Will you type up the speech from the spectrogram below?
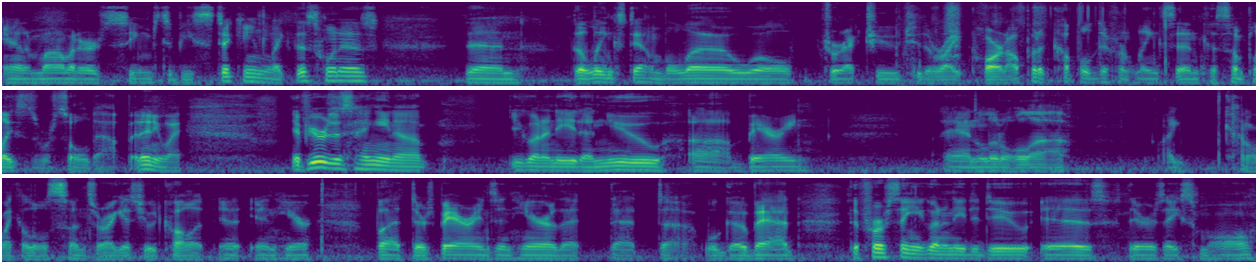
anemometer seems to be sticking like this one is, then the links down below will direct you to the right part. I'll put a couple different links in because some places were sold out. But anyway, if yours is hanging up, you're going to need a new uh, bearing and a little uh, like kind of like a little sensor I guess you would call it in, in here. But there's bearings in here that that uh, will go bad. The first thing you're going to need to do is there's a small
